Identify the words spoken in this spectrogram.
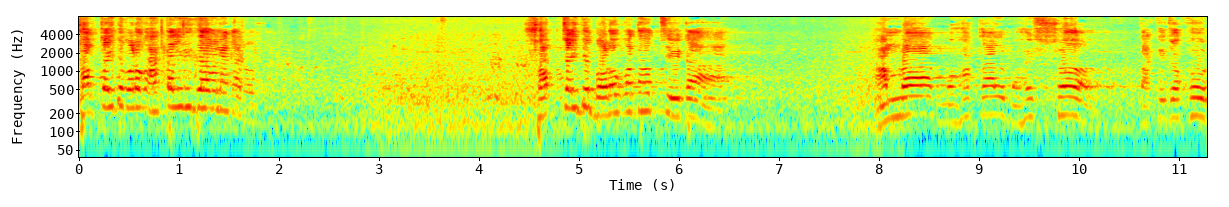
সবচাইতে বড় হাততালি দিতে হবে না কারও। সবচাইতে বড় কথা হচ্ছে এটা, আমরা মহাকাল মহেশ্বর তাকে যখন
